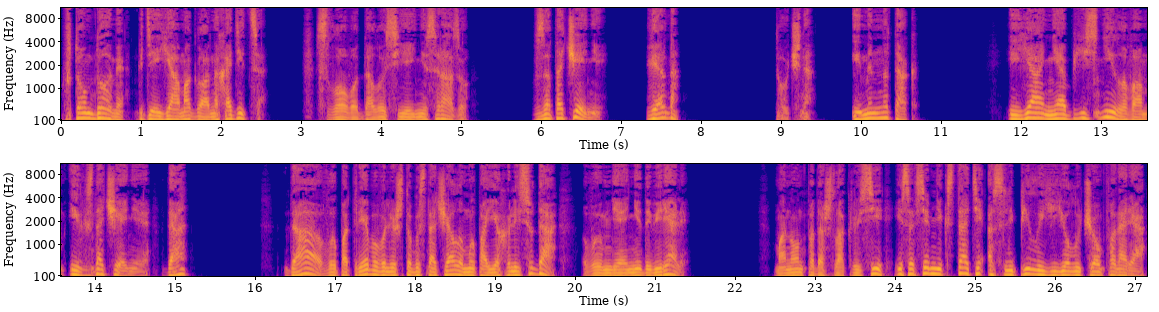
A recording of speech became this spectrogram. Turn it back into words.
в том доме, где я могла находиться. Слово далось ей не сразу. В заточении, верно? Точно, именно так. И я не объяснила вам их значение, да? Да, вы потребовали, чтобы сначала мы поехали сюда. Вы мне не доверяли. Манон подошла к Люси и совсем не кстати ослепила ее лучом фонаря,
